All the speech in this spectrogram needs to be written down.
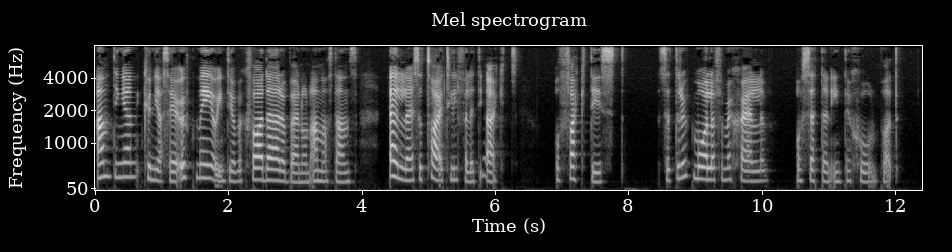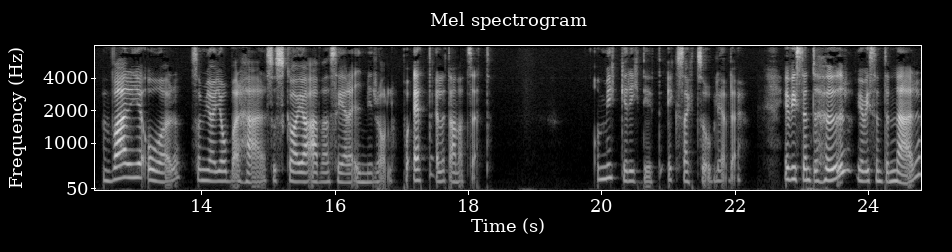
Antingen kunde jag säga upp mig och inte jobba kvar där och börja någon annanstans, eller så tar jag tillfället i akt och faktiskt sätter upp målen för mig själv och sätter en intention på att varje år som jag jobbar här så ska jag avancera i min roll på ett eller ett annat sätt. Och mycket riktigt, exakt så blev det. Jag visste inte hur, jag visste inte när.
